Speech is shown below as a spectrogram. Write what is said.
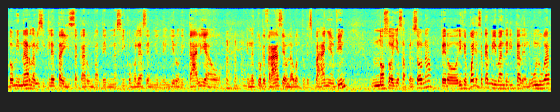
dominar la bicicleta y sacar un banderín así como le hacen en el Giro de Italia o en el Tour de Francia o la Vuelta de España, en fin. No soy esa persona, pero dije, voy a sacar mi banderita de algún lugar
